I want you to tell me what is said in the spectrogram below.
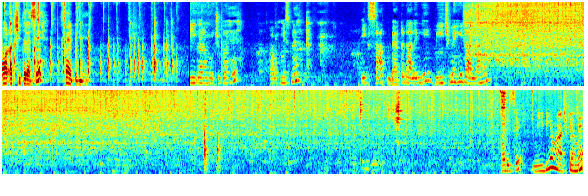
और अच्छी तरह से फेंटेंगे। घी गर्म हो चुका है। अब हम इसमें एक साथ बैटर डालेंगे। बीच में ही डालना है। और इसे मीडियम आँच पे हमें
